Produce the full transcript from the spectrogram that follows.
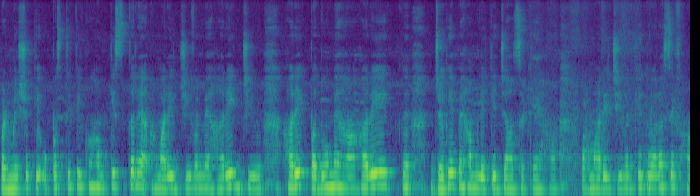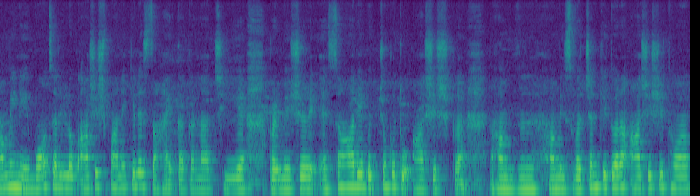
परमेश्वर की उपस्थिति को हम किस तरह हमारे जीवन में हर एक जीव, हर एक पदों में, हर एक जगह पे हम लेके जा सकें। हाँ हमारे जीवन के द्वारा सिर्फ़ हम ही नहीं, बहुत सारे लोग आशीष पाने के लिए सहायता करना चाहिए। परमेश्वर सारे बच्चों को तो आशीष कर। हम हम इस वचन के द्वारा आशीषित हो,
